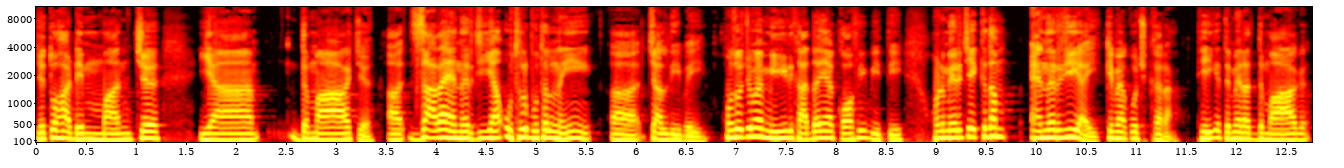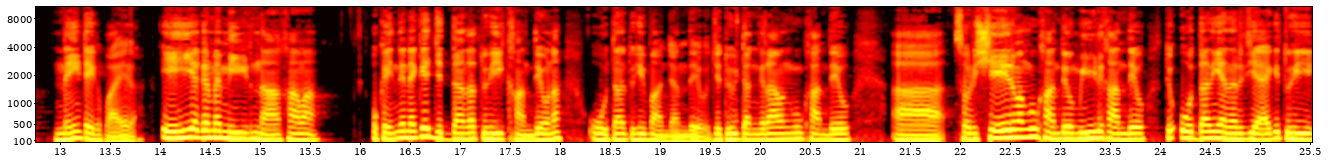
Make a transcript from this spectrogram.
ਜੇ ਤੁਹਾਡੇ ਮਨ 'ਚ ਜਾਂ ਦਿਮਾਗ 'ਚ ਜ਼ਿਆਦਾ એનર્ਜੀ ਜਾਂ ਉਥਲ-ਪੁਥਲ ਨਹੀਂ ਚੱਲਦੀ ਪਈ। ਹੁਣ ਸੋਚੋ ਮੈਂ ਮੀਟ ਖਾਦਾ ਜਾਂ ਕਾਫੀ ਪੀਤੀ, ਹੁਣ ਮੇਰੇ 'ਚ ਇੱਕਦਮ એનર્ਜੀ ਆਈ ਕਿ ਮੈਂ ਕੁਝ ਕਰਾਂ। ਠੀਕ ਹੈ, ਤੇ ਮੇਰਾ ਦਿਮਾਗ ਨਹੀਂ ਟਿਕ ਪਾਏਗਾ। ਇਹੀ ਅਗਰ ਮੈਂ ਮੀਟ ਨਾ ਖਾਵਾਂ, ਉਹ ਕਹਿੰਦੇ ਨੇ ਕਿ ਜਿੱਦਾਂ ਦਾ ਤੁਸੀਂ ਖਾਂਦੇ ਹੋ ਨਾ ਉਦਾਂ ਤੁਸੀਂ ਬਣ ਜਾਂਦੇ ਹੋ। ਜੇ ਤੁਸੀਂ ਡੰਗਰਾਂ ਵਾਂਗੂ ਖਾਂਦੇ ਹੋ ਆ ਸੌਰੀ ਸ਼ੇਰ ਵਾਂਗੂ ਖਾਂਦੇ ਹੋ ਮੀਟ ਖਾਂਦੇ ਹੋ, ਤੇ ਉਦਾਂ ਦੀ એનર્ਜੀ ਆਏਗੀ, ਤੁਸੀਂ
